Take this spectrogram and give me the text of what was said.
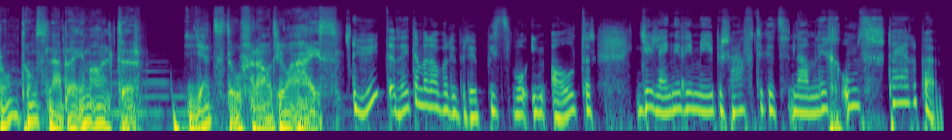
rund ums Leben im Alter. Jetzt auf Radio 1. Heute reden wir aber über etwas, das im Alter je länger je mehr beschäftigt, nämlich ums Sterben.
